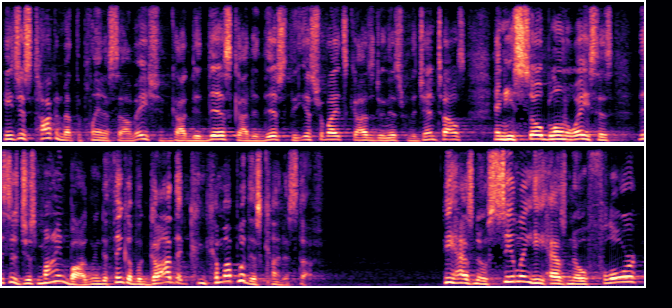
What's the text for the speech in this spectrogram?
He's just talking about the plan of salvation. God did this, God did this the Israelites, God's doing this for the Gentiles. And he's so blown away. He says, This is just mind boggling to think of a God that can come up with this kind of stuff. He has no ceiling, he has no floor.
